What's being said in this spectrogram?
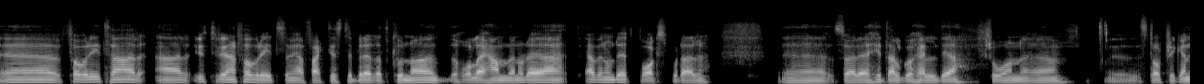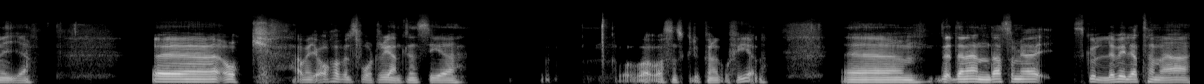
Eh, favorit här är ytterligare en favorit som jag faktiskt är beredd att kunna hålla i handen och det är även om det är ett bakspår där eh, så är det Hidalgo Heldia från eh, eh, startbricka 9. Eh, och ja, men jag har väl svårt att egentligen se vad, vad som skulle kunna gå fel. Eh, de- den enda som jag skulle vilja ta med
